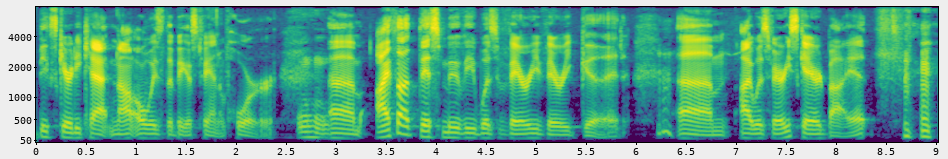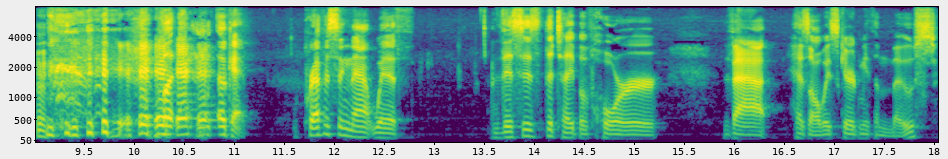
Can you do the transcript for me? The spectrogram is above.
big scaredy cat, not always the biggest fan of horror. Mhm. Um, I thought this movie was very, very good. Um, I was very scared by it. But okay, prefacing that with this is the type of horror that has always scared me the most,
